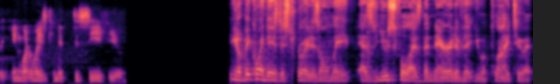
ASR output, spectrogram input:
Like, in what ways can it deceive you? you know, Bitcoin Days Destroyed is only as useful as the narrative that you apply to it.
